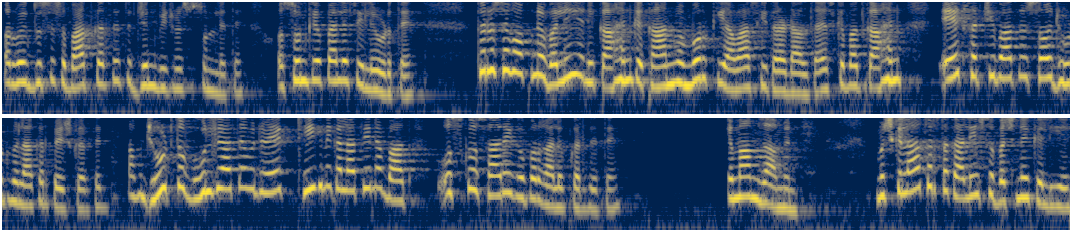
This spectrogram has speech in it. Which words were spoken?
اور وہ ایک دوسرے سے بات کرتے تو جن بیچ میں سے سن لیتے ہیں، اور سن کے پہلے سے لے اڑتے ہیں۔ پھر اسے وہ اپنے ولی یعنی کاہن کے کان میں مرغ کی آواز کی طرح ڈالتا ہے۔ اس کے بعد کاہن ایک سچی بات میں سو جھوٹ ملا کر پیش کرتے ہم جھوٹ تو بھول جاتے ہیں، وہ جو ایک ٹھیک نکل آتی ہے نا بات، اس کو سارے کے اوپر غالب کر دیتے ہیں۔ امام زامن مشکلات اور تکالیف سے بچنے کے لیے،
